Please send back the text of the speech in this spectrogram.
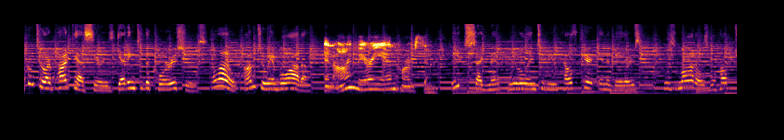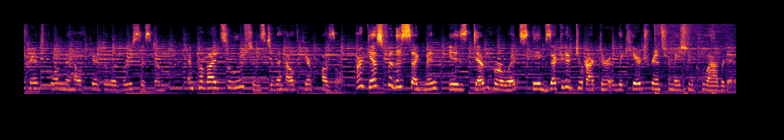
Welcome to our podcast series, Getting to the Core Issues. Hello, I'm Joanne Bellata. And I'm Marianne Harmston. Each segment, we will interview healthcare innovators whose models will help transform the healthcare delivery system and provide solutions to the healthcare puzzle. Our guest for this segment is Deb Hurwitz, the Executive Director of the Care Transformation Collaborative.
